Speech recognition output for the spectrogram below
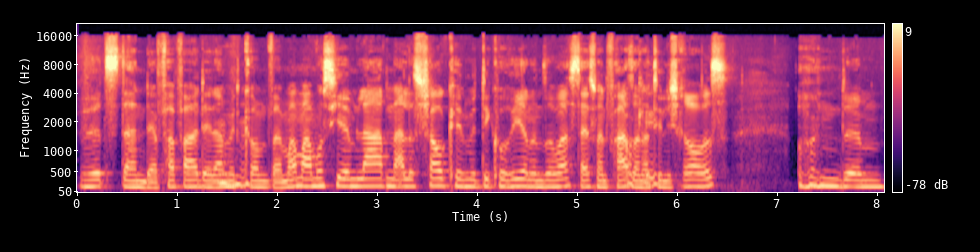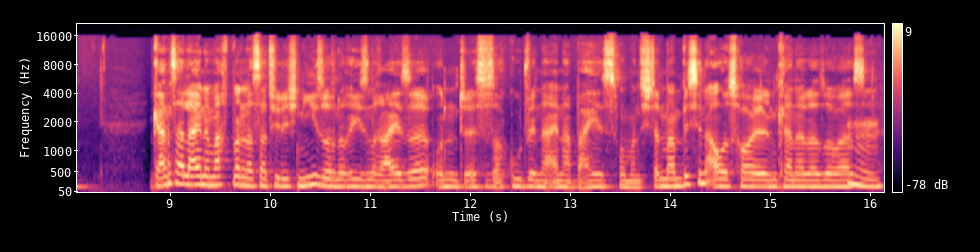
wird es dann der Papa, der da mhm. mitkommt, weil Mama muss hier im Laden alles schaukeln mit dekorieren und sowas. Da ist mein Vater okay. natürlich raus. Und ähm, ganz alleine macht man das natürlich nie, so eine Riesenreise. Und es ist auch gut, wenn da einer bei ist, wo man sich dann mal ein bisschen ausheulen kann oder sowas. Mhm.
